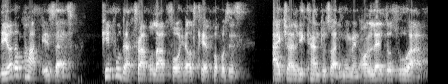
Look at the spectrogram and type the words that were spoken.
The other part is that people that travel out for healthcare purposes actually can't do so at the moment unless those who are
